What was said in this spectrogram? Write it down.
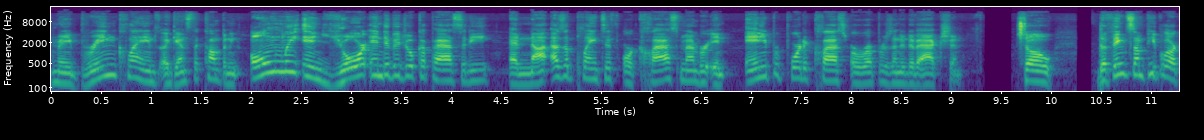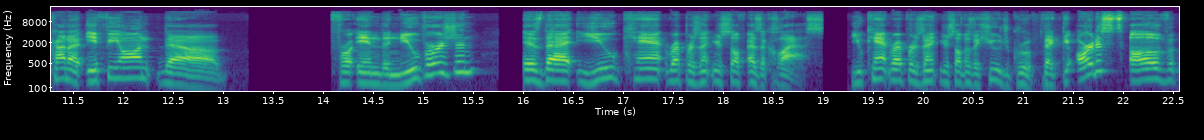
may bring claims against the company only in your individual capacity and not as a plaintiff or class member in any purported class or representative action. So, the thing some people are kind of iffy on the for in the new version is that you can't represent yourself as a class. You can't represent yourself as a huge group. Like the artists of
